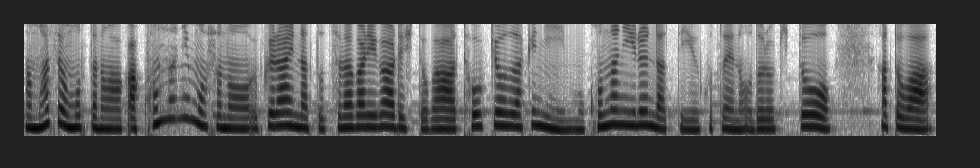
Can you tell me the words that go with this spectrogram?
まあ、まず思ったのはあこんなにもそのウクライナとつながりがある人が東京だけにもうこんなにいるんだっていうことへの驚きとあとは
